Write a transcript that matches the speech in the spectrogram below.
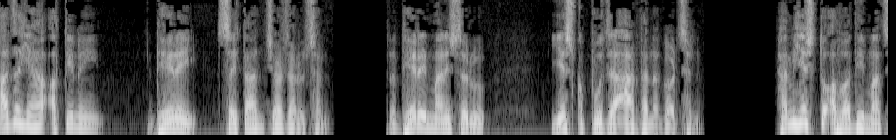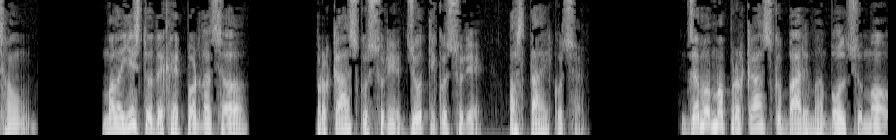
आज यहाँ अति नै धेरै शैतान चर्चहरू छन् र धेरै मानिसहरू यसको पूजा आराधना गर्छन्। हामी यस्तो अवधिमा छौं मलाई यस्तो देखाइ पर्दछ प्रकाशको सूर्य ज्योतिको सूर्य अस्ताएको छ। जब म प्रकाशको बारेमा बोल्छु म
